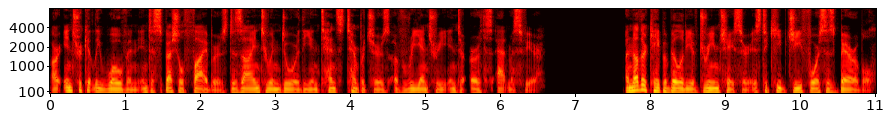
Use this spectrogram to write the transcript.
are intricately woven into special fibers designed to endure the intense temperatures of re-entry into Earth's atmosphere. Another capability of Dream Chaser is to keep G-forces bearable.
